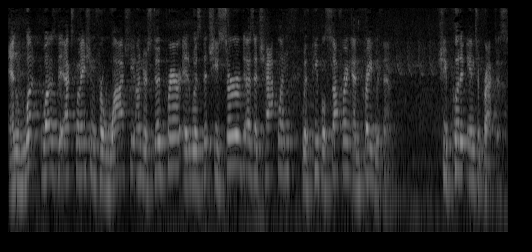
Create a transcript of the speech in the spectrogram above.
And what was the explanation for why she understood prayer? It was that she served as a chaplain with people suffering and prayed with them. She put it into practice.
